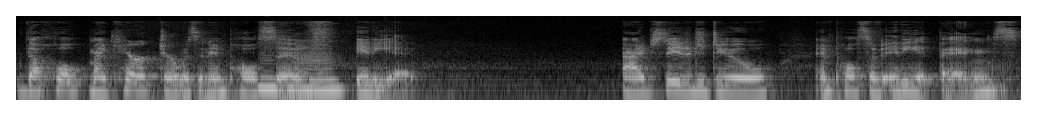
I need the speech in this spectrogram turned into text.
the whole my character was an impulsive mm-hmm. idiot. I just needed to do impulsive idiot things,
